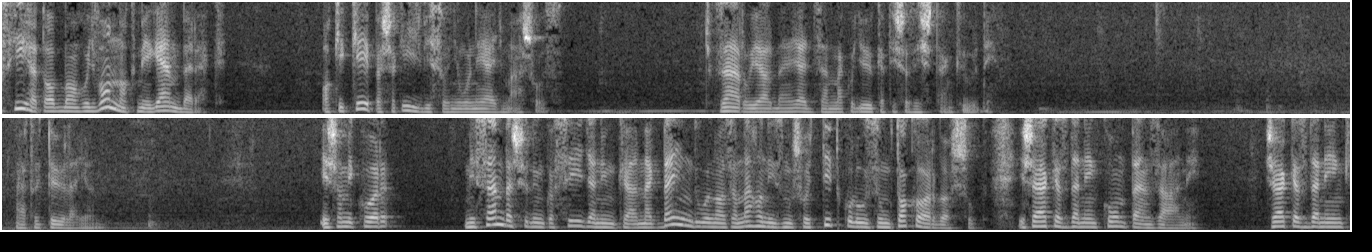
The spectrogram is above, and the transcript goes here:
az hihet abban, hogy vannak még emberek, akik képesek így viszonyulni egymáshoz. Csak zárójelben jegyzem meg, hogy őket is az Isten küldi. Mert hogy tőle jön. És amikor mi szembesülünk a szégyenünkkel, meg beindulna az a mechanizmus, hogy titkolózzunk, takargassuk, és elkezdenénk kompenzálni, és elkezdenénk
